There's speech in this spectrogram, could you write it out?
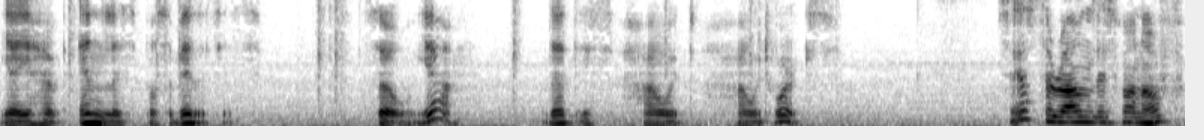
yeah you have endless possibilities so yeah that is how it how it works so just to round this one off,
